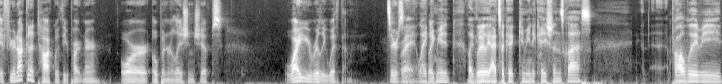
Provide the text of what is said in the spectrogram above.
If you're not going to talk with your partner or open relationships, why are you really with them? Seriously. Right. Like, Like- communi- like literally I took a communications class. Probably be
